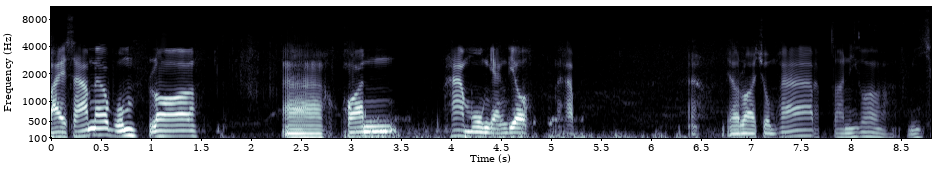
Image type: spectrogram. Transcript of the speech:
บ่ายสามนะครับผมรออ่าคอนห้าโมงอย่างเดียวนะครับเดี๋ยวรอชมครับ ตอนนี้ก็มีเฉ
